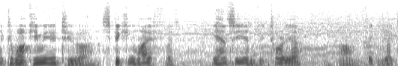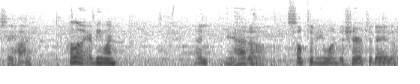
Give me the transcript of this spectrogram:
like to welcome you to uh, Speaking Life with Yancy and Victoria. Um, Vic, would you like to say hi? Hello, everyone. And you had uh, something you wanted to share today that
